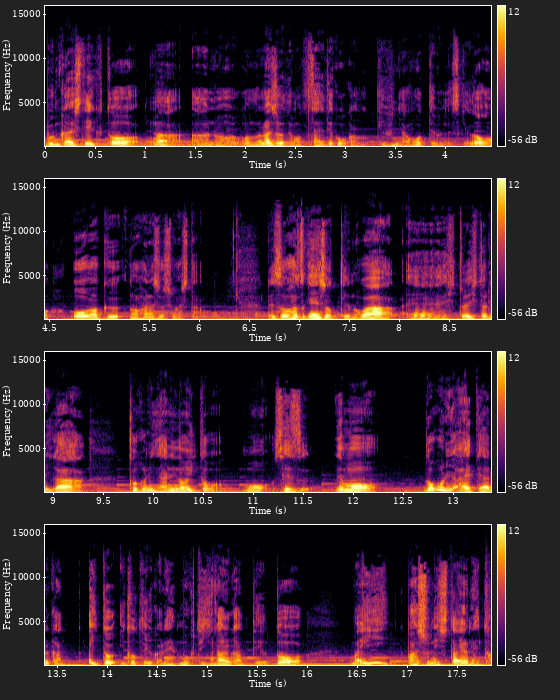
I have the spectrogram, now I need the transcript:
分解していくと、まあ、あのこのラジオでも伝えていこうかっていうふうには思ってるんですけど大枠の話をしましたで創発現象っていうのは、えー、一人一人が特に何の意図もせずでもどこにあえてあるか意図意図というかね目的があるかっていうと、まあ、いい場所にしたいよねと。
